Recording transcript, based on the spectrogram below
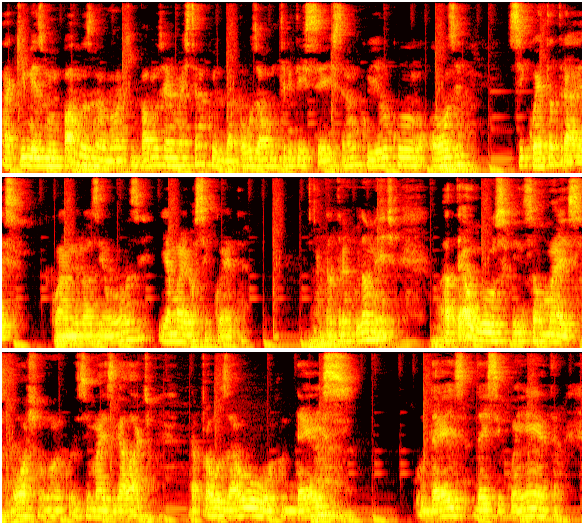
Aqui mesmo em Palmas não, aqui em Palmas é mais tranquilo, dá para usar um 36 tranquilo com 11 50 atrás, com a menorzinha 11 e a maior 50. Dá tranquilamente. Até alguns que são mais fortes, alguma coisa assim, mais galáctico, dá para usar o 10, o 10, 1050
